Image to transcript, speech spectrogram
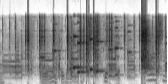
มเออหน้าไปก็เพื่อแกะอ๋อค่ะ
